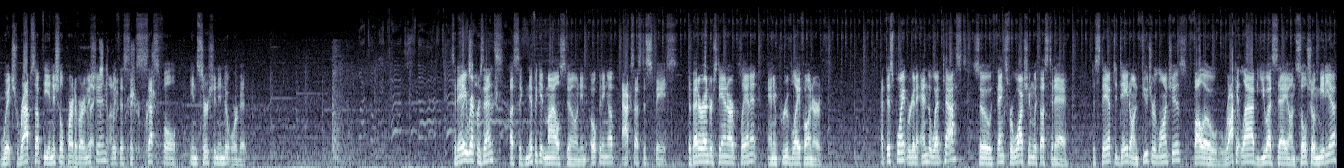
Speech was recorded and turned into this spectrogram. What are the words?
which wraps up the initial part of our mission with a successful insertion into orbit. Today represents a significant milestone in opening up access to space to better understand our planet and improve life on Earth. At this point, we're going to end the webcast, so thanks for watching with us today. To stay up to date on future launches, follow Rocket Lab USA on social media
